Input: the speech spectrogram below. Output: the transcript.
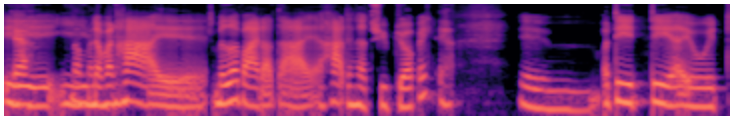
ja, ja, i, i, når, man, når man har øh, medarbejdere, der har den her type job. Ikke? Ja. Øhm, og det, det er jo et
